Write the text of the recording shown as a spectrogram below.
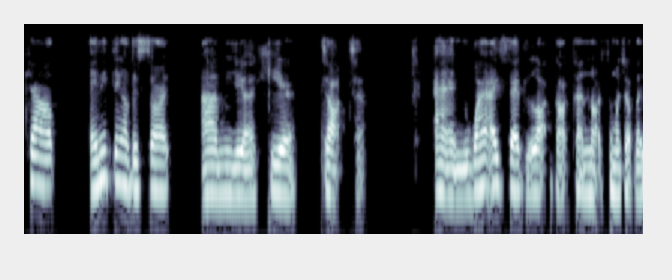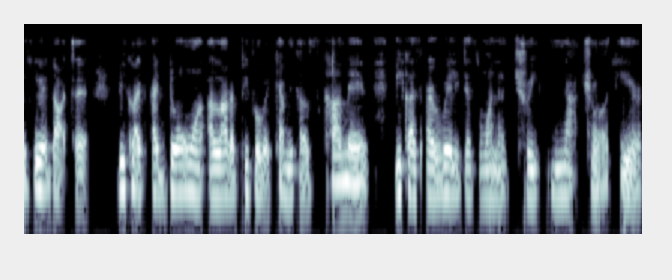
scalp, anything of the sort, I'm your hair doctor. And why I said lock doctor, not so much of a hair doctor, because I don't want a lot of people with chemicals coming, because I really just want to treat natural hair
